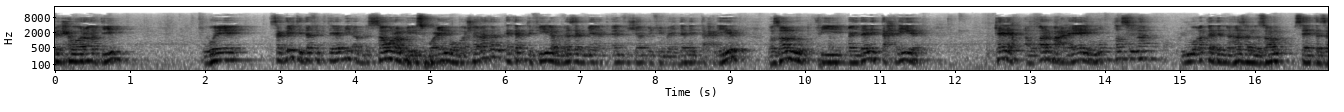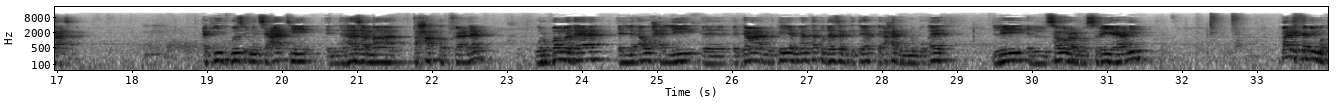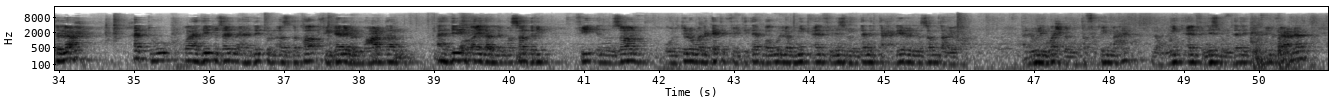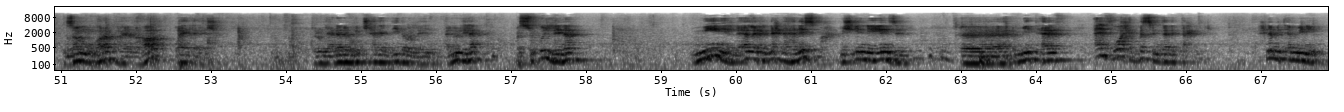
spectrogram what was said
في الحوارات دي. وسجلت ده في كتابي قبل الثورة بأسبوعين مباشرة. كتبت فيه لو نزل مئة ألف شاب في ميدان التحرير. وظلوا في ميدان التحرير ثلاث أو أربع ليالي متصلة المؤكد أن هذا النظام سيتزعزع. أكيد جزء من سعادتي أن هذا ما تحقق فعلا. وربما ده اللي أوحى للجامعه الأمريكية إنها تاخد هذا الكتاب كأحد النبوءات للثورة المصرية يعني. بعد كتابي ما طلع خدته وأهديته زي ما اهديته الأصدقاء في جانب المعارضة أهديته أيضا لمصادري في النظام وقلت لهم أنا كاتب في الكتاب بقول لو 100000 نزلوا ميدان التحرير النظام ده هيقع. قالوا لي وإحنا متفقين معاك لو 100000 نزلوا ميدان التحرير فعلا نظام مبارك هينهار وهيتلاشى. قلت لهم يعني أنا ما جبتش حاجة جديدة ولا إيه؟ قالوا لي لأ. بس قول لنا مين اللي قال لك إن إحنا هنسمح؟ مش إن ينزل آه 100000 1000 واحد بس ميدان التحرير. إحنا متأمنين.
